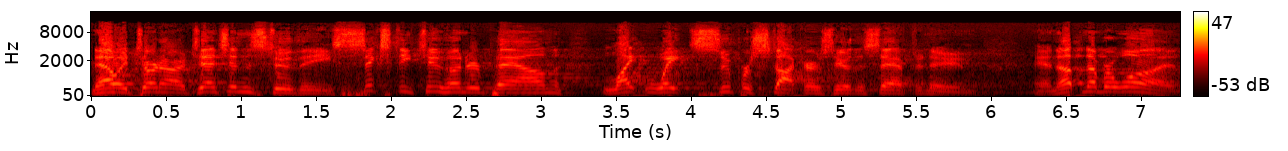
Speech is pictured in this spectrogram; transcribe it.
Now we turn our attentions to the 6,200 pound lightweight super stockers here this afternoon. And up number one.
